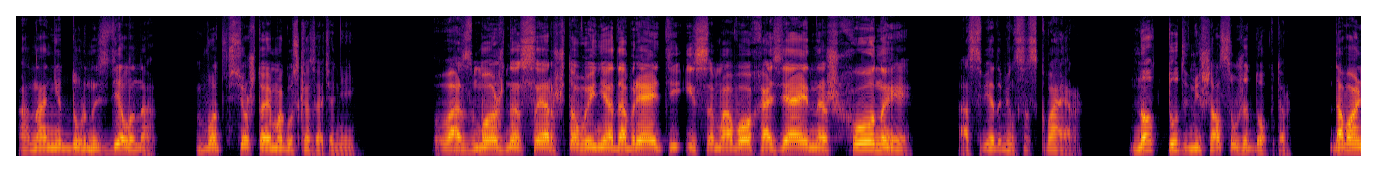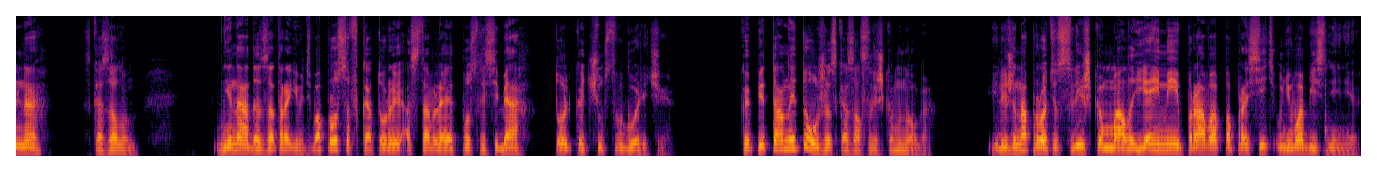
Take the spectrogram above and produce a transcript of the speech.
она недурно сделана. Вот все, что я могу сказать о ней». «Возможно, сэр, что вы не одобряете и самого хозяина шхуны?» — осведомился Сквайр. Но тут вмешался уже доктор. «Довольно», — сказал он. Не надо затрагивать вопросов, которые оставляют после себя только чувство горечи. Капитан и то уже сказал слишком много. Или же, напротив, слишком мало, я имею право попросить у него объяснения.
